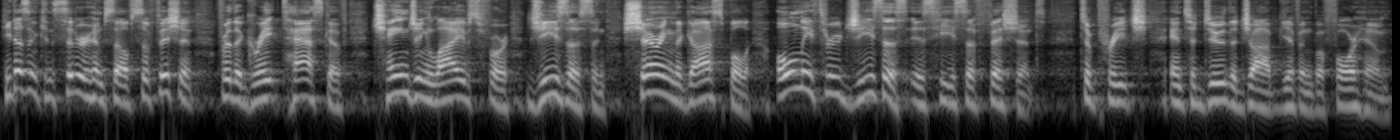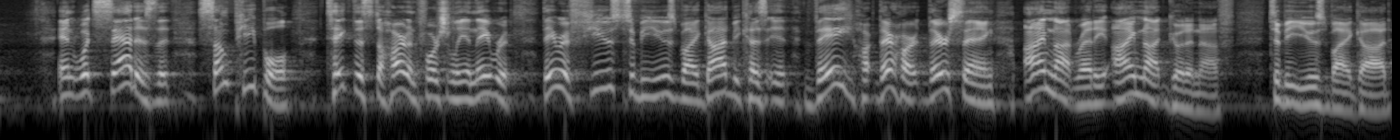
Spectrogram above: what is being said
He doesn't consider himself sufficient for the great task of changing lives for Jesus and sharing the gospel. Only through Jesus is he sufficient to preach and to do the job given before him. And what's sad is that some people take this to heart, unfortunately, and they, re, they refuse to be used by God because it, they, their heart, they're saying, I'm not ready, I'm not good enough to be used by God.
